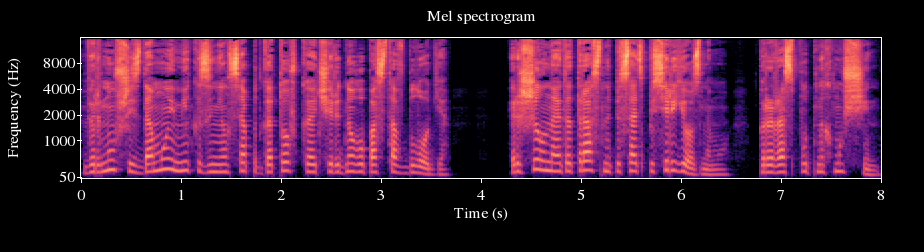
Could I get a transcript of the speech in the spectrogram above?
Вернувшись домой, Мика занялся подготовкой очередного поста в блоге. Решил на этот раз написать по-серьезному, про распутных мужчин.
